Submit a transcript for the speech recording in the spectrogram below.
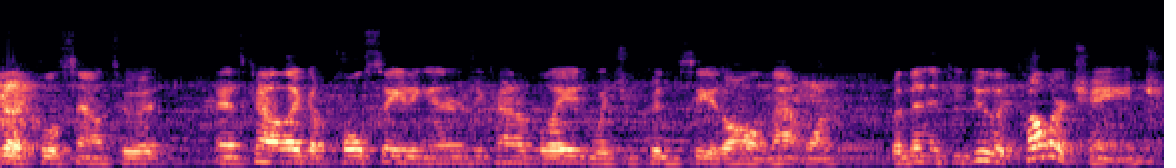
Got a cool sound to it. And it's kind of like a pulsating energy kind of blade, which you couldn't see at all in that one. But then if you do the color change,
